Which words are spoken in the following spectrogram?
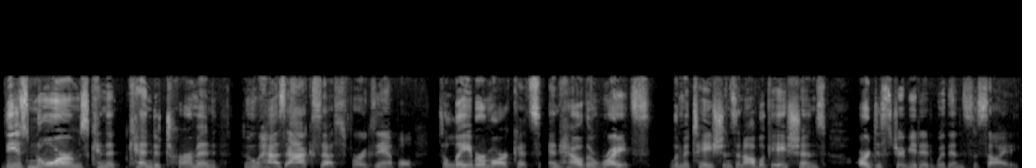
These norms can, can determine who has access, for example, to labor markets and how the rights, limitations, and obligations are distributed within society.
